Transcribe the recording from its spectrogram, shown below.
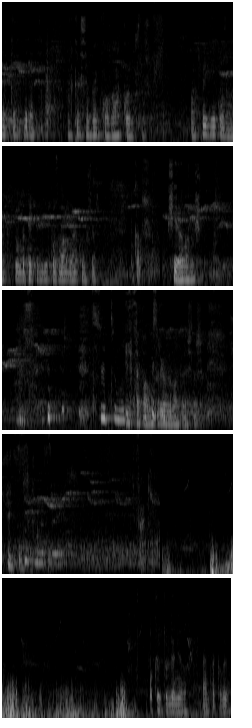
dakika, bir dakika. Arkadaşlar buraya kozalak koymuşlar. Bak bildiğin kozalak. Yolda tekmelediğin kozalak buraya koymuşlar. Bu kadar. Bir şey daha varmış. Süt mü? İlk defa mısır gördüm arkadaşlar. Süt mısır. Fuck you. O kültürleniyor. Ben takılıyorum.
